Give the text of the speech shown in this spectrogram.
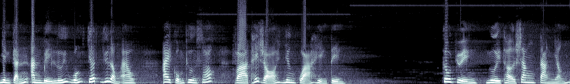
Nhìn cảnh anh bị lưới quấn chết dưới lòng ao, ai cũng thương xót và thấy rõ nhân quả hiện tiền. Câu chuyện Người thợ săn tàn nhẫn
